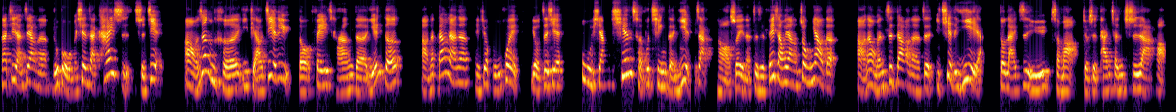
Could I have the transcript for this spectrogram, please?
那既然这样呢，如果我们现在开始持戒啊，任何一条戒律都非常的严格啊，那当然呢，你就不会有这些互相牵扯不清的业障啊，所以呢，这是非常非常重要的。啊，那我们知道呢，这一切的业啊，都来自于什么？就是贪嗔痴啊！哈，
